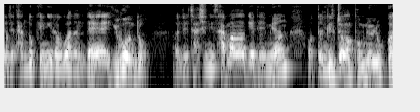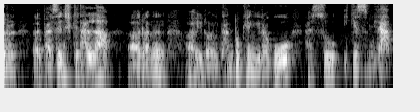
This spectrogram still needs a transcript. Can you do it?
이제 단독 행위라고 하는데 유언도 이제 자신이 사망하게 되면 어떤 일정한 법률 효과를 발생시켜 달라라는 이런 단독 행위라고 할 수 있겠습니다.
